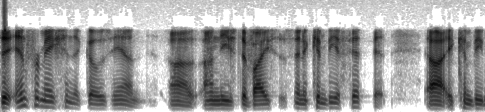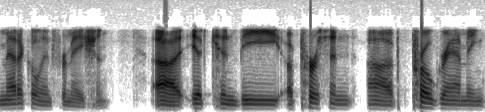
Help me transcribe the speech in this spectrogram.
the information that goes in uh, on these devices, and it can be a Fitbit, uh, it can be medical information, uh, it can be a person uh, programming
